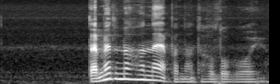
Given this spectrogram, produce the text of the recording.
та мирного неба над головою.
